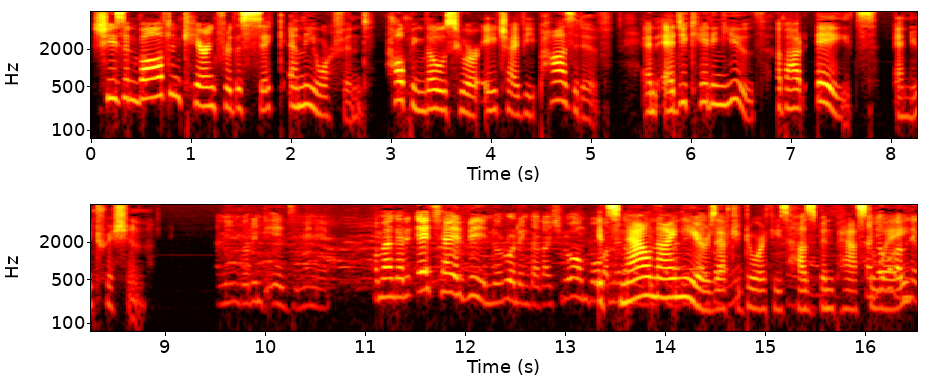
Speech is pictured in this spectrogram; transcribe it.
She's involved in caring for the sick and the orphaned, helping those who are HIV positive, and educating youth about AIDS and nutrition. It's now nine years after Dorothy's husband passed away.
